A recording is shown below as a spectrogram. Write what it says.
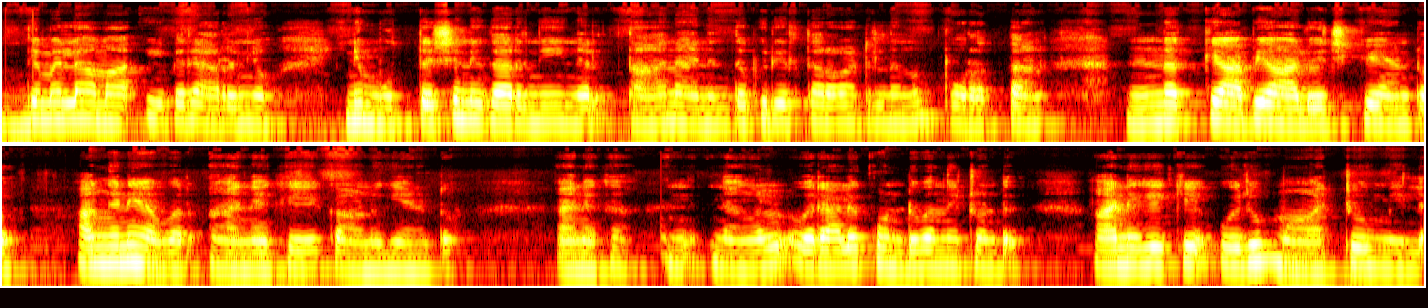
ഇതുമെല്ലാം ഇവരറിഞ്ഞു. ഇനി മുത്തശ്ശൻ ഇതറിഞ്ഞു കഴിഞ്ഞാൽ താൻ അനന്തപുരി തറവാട്ടിൽ നിന്നും പുറത്താണ്. എന്നൊക്കെ അഭി ആലോചിക്കുകയാണ് കേട്ടോ. അങ്ങനെ അവർ അനഘയെ കാണുകയാണ് കേട്ടോ. അനഘ ഞങ്ങൾ ഒരാളെ കൊണ്ടുവന്നിട്ടുണ്ട്. അനഘയ്ക്ക് ഒരു മാറ്റവുമില്ല.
